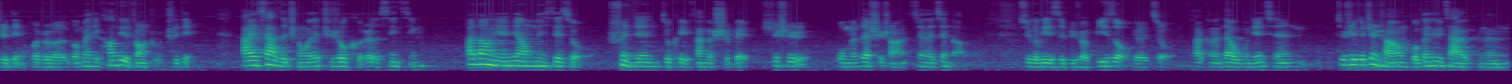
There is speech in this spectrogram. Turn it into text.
指点或者罗曼蒂康帝的庄主指点，他一下子成为了炙手可热的新星。他当年酿那些酒，瞬间就可以翻个十倍，这是我们在市场现在见到的。举个例子，比如说 Bizo 这个酒，它可能在五年前就是一个正常勃艮第价格，可能。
